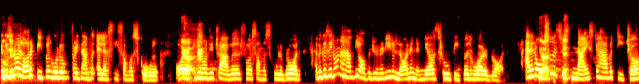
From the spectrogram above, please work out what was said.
because okay. you know a lot of people go to for example lse summer school or yeah. you know they travel for summer school abroad and because they don't have the opportunity to learn in India through people who are abroad. And it also yeah. is just nice to have a teacher.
